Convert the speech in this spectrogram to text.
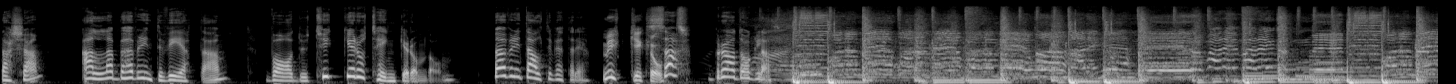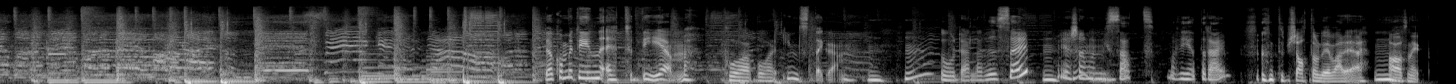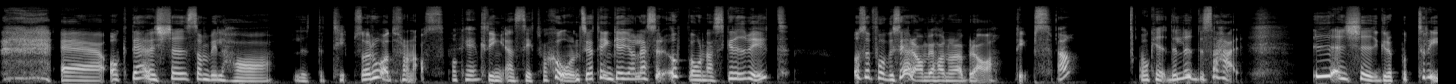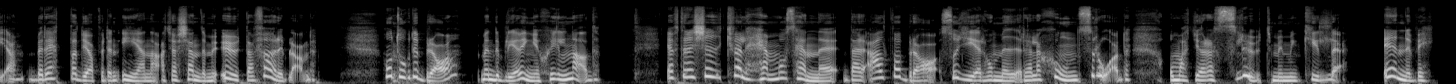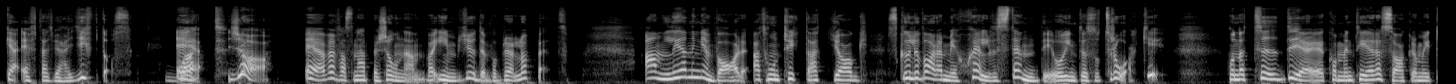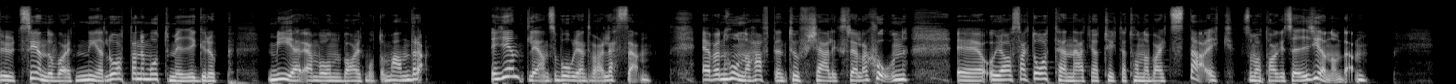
Dasha, alla behöver inte veta vad du tycker och tänker om dem. Behöver inte alltid veta det. Mycket klokt. Så, bra Douglas. Det har kommit in ett DM på vår Instagram. Ord alla visor. För er som har missat vad vi heter där. typ tjatar om det i varje avsnitt. Eh, och det är en tjej som vill ha lite tips och råd från oss Okej. kring en situation. Så jag tänker jag läser upp vad hon har skrivit och så får vi se om vi har några bra tips. Ja. Okej, det lyder så här. I en tjejgrupp på tre berättade jag för den ena att jag kände mig utanför ibland. Hon tog det bra, men det blev ingen skillnad. Efter en tjejkväll hemma hos henne där allt var bra så ger hon mig relationsråd om att göra slut med min kille en vecka efter att vi har gift oss. What? Ä- ja, även fast den här personen var inbjuden på bröllopet. Anledningen var att hon tyckte att jag skulle vara mer självständig och inte så tråkig. Hon har tidigare kommenterat saker om mitt utseende och varit nedlåtande mot mig i grupp mer än vad hon varit mot de andra. Egentligen så borde jag inte vara ledsen. Även hon har haft en tuff kärleksrelation eh, och jag har sagt åt henne att jag tyckte att hon har varit stark som har tagit sig igenom den.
